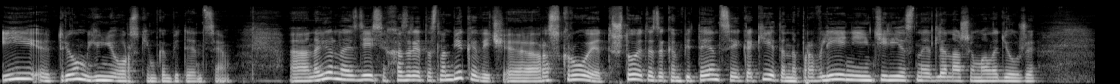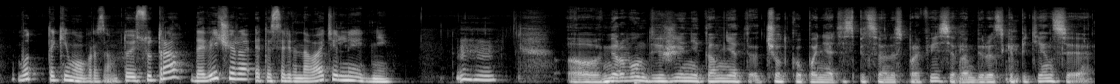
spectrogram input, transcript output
и э, трем юниорским компетенциям. А, наверное, здесь Хазрет Асламбекович э, раскроет, что это за компетенции, какие это направления интересные для нашей молодежи. Вот таким образом. То есть с утра до вечера это соревновательные дни. Угу. В мировом движении там нет четкого понятия специальность профессии, там берется компетенция.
